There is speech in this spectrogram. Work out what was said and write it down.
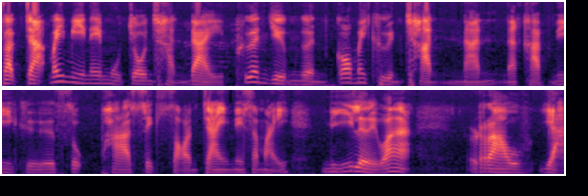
สัจจะไม่มีในหมู่โจรฉันใด เพื่อนยืมเงินก็ไม่คืนฉันนั้นนะครับ นี่คือสุภาษิตสอนใจในสมัยนี้เลยว่าเราอย่า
